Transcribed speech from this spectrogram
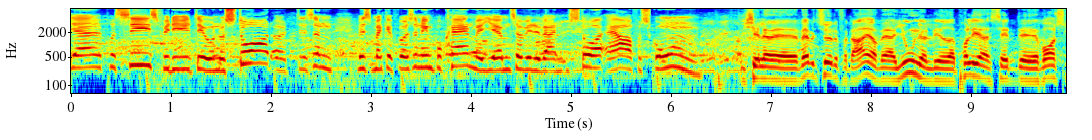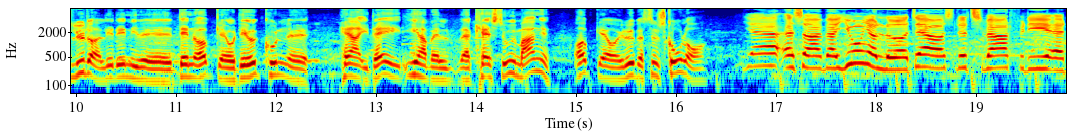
Ja, præcis, fordi det er jo noget stort, og det er sådan, hvis man kan få sådan en pokal med hjem, så vil det være en stor ære for skolen. Michelle, hvad betyder det for dig at være juniorleder? Prøv lige at sætte øh, vores lyttere lidt ind i øh, den opgave. Det er jo ikke kun øh, her i dag. I har vel været kastet ud i mange opgaver i løbet af sådan et skoleår. Ja, altså at være juniorleder, det er også lidt svært, fordi at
